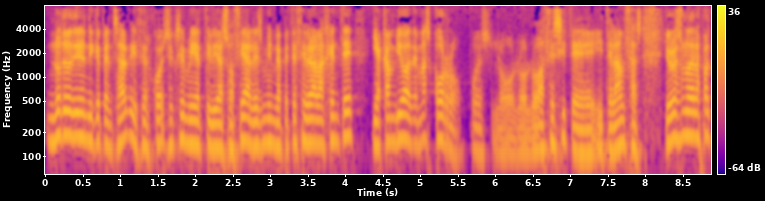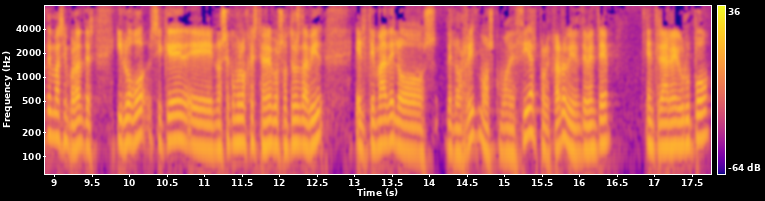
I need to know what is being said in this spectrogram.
no te lo tienes ni que pensar, que dices, "Joder, si es mi actividad social, es mi, me apetece ver a la gente y a cambio además corro, pues lo, lo, lo haces y te, y te lanzas. Yo creo que es una de las partes más importantes. Y luego sí que, eh, no sé cómo lo gestionáis vosotros, David, el tema de los, de los ritmos, como decías, porque claro, evidentemente entrenar en el grupo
